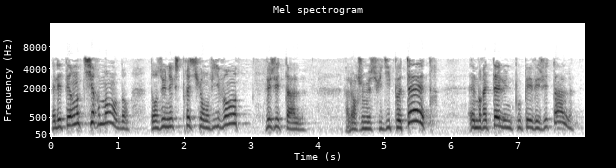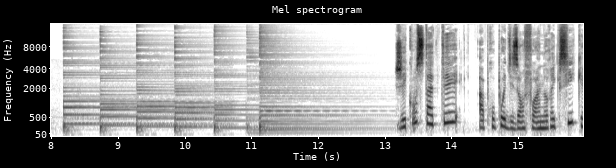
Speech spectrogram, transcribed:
Elle était entièrement dans, une expression vivante, végétale. Alors je me suis dit, peut-être aimerait-elle une poupée végétale? J'ai constaté, à propos des enfants anorexiques,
